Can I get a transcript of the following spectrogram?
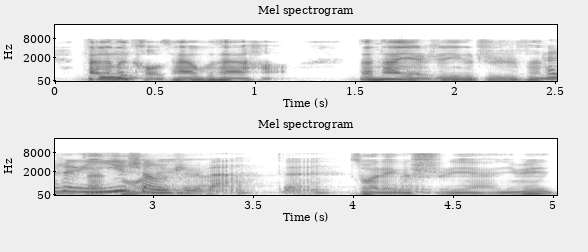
他可能口才不太好，但他也是一个知识分子，他是个医生是吧？对，做这个实验，因为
